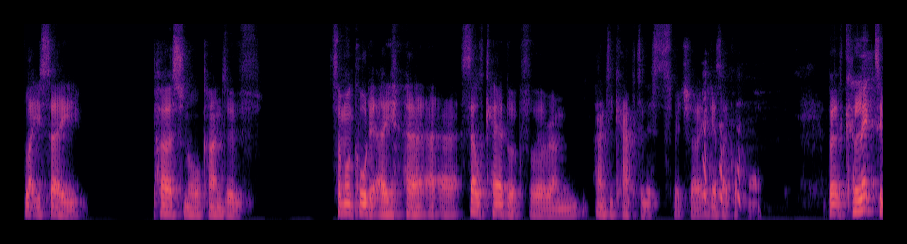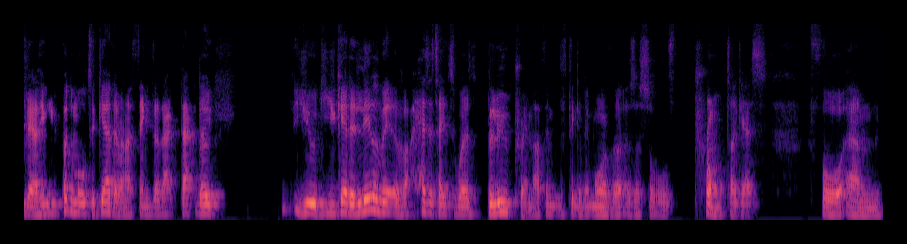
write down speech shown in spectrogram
like you say personal kind of someone called it a, a, a self-care book for um, anti-capitalists which I, guess I call that but collectively I think you put them all together and I think that that, that though you you get a little bit of I hesitate to word blueprint I think think of it more of a, as a sort of prompt I guess for um,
